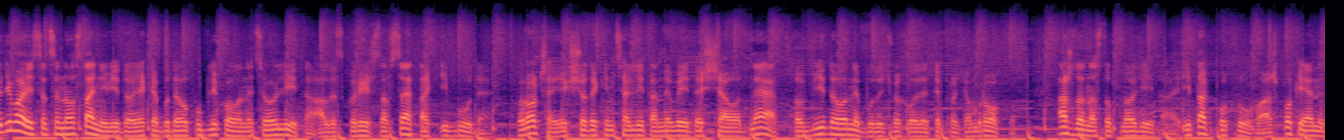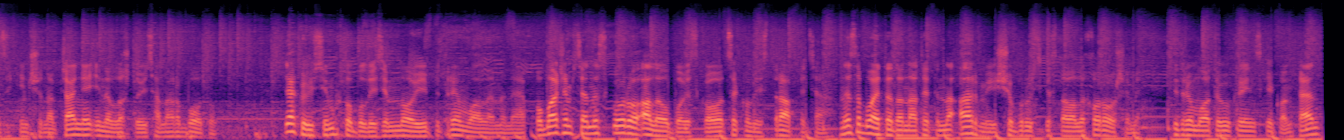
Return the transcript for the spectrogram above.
Сподіваюся, це не останнє відео, яке буде опубліковане цього літа, але скоріш за все так і буде. Коротше, якщо до кінця літа не вийде ще одне, то відео не будуть виходити протягом року. Аж до наступного літа. І так по кругу, аж поки я не закінчу навчання і не влаштуюся на роботу. Дякую всім, хто були зі мною і підтримували мене. Побачимося не скоро, але обов'язково це колись трапиться. Не забувайте донатити на армію, щоб руські ставали хорошими, підтримувати український контент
